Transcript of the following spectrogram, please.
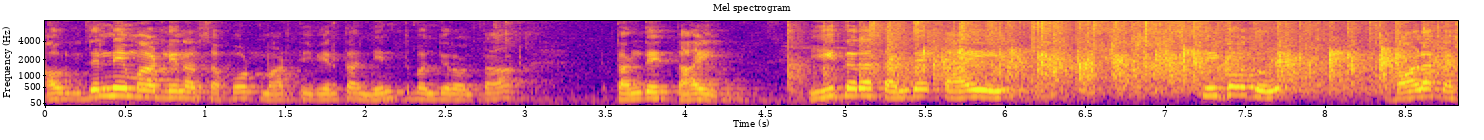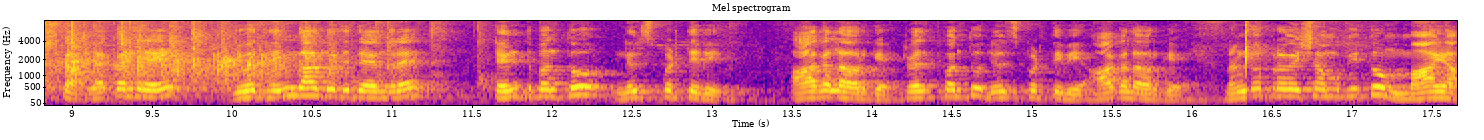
ಅವ್ರು ಇದನ್ನೇ ಮಾಡಲಿ ನಾವು ಸಪೋರ್ಟ್ ಮಾಡ್ತೀವಿ ಅಂತ ನಿಂತು ಬಂದಿರೋಂಥ ತಂದೆ ತಾಯಿ. ಈ ಥರ ತಂದೆ ತಾಯಿ ಸಿಗೋದು ಭಾಳ ಕಷ್ಟ. ಯಾಕಂದರೆ ಇವತ್ತು ಹೆಂಗಾಗ್ಬಿಟ್ಟಿದೆ ಅಂದರೆ ಟೆಂತ್ ಬಂತು ನಿಲ್ಲಿಸ್ಬಿಡ್ತೀವಿ ಆಗಲ್ಲ ಅವ್ರಿಗೆ. ಟ್ವೆಲ್ತ್ ಬಂತು ನಿಲ್ಲಿಸ್ಬಿಡ್ತೀವಿ ಆಗಲ್ಲ ಅವ್ರಿಗೆ. ರಂಗಪ್ರವೇಶ ಮುಗೀತು, ಮಾಯಾ.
